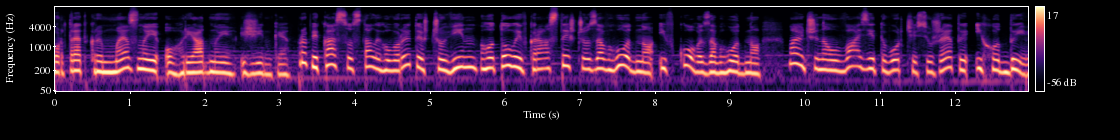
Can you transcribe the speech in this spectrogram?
Портрет кремезної огрядної жінки. Про Пікассо стали говорити, що він готовий вкрасти що завгодно і в кого завгодно, маючи на увазі творчі сюжети і ходи.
